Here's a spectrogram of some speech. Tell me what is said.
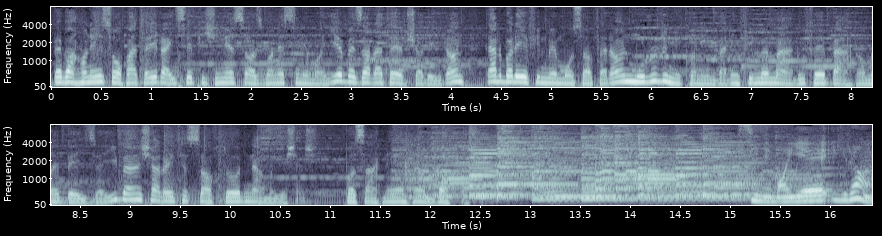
به بهانه صحبت‌های رئیس پیشین سازمان سینمایی وزارت ارشاد ایران درباره فیلم مسافران مروری می‌کنیم. بر این فیلم معروف بهرام بیزایی و شرایط ساخت و نمایشش. با صحنه همراه باشید. سینمای ایران.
